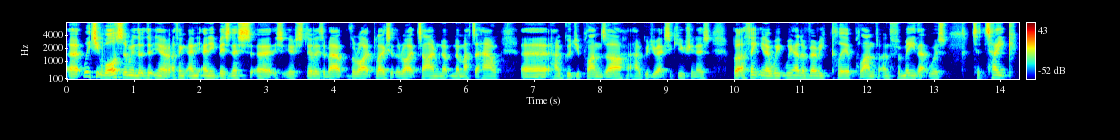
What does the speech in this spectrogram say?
uh, which it was. I mean, the, the, you know, I think any, any business uh, still is about the right place at the right time, no, no matter how uh, how good your plans are, how good your execution is. But I think you know we, we had a very clear plan, and for me that was to take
